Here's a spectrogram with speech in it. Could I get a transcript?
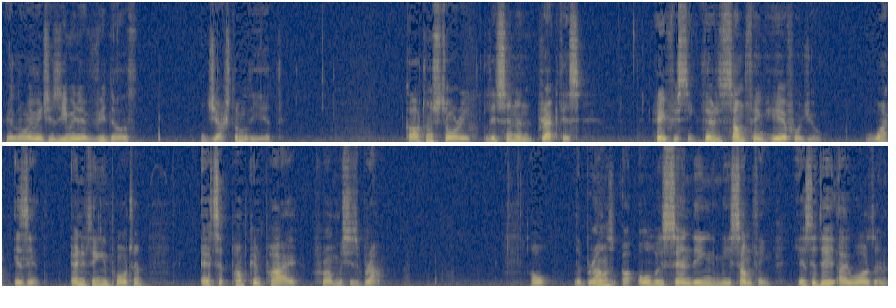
Fillojmë incizimin e videos 16. Cartoon story. Listen and practice. Hey Fisting, there is something here for you. What is it? Anything important? It's a pumpkin pie from Mrs. Brown. Oh, the Browns are always sending me something. Yesterday I was an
